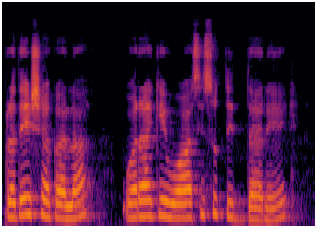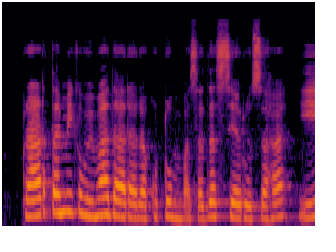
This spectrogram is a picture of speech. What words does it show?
ಪ್ರದೇಶಗಳ ಹೊರಗೆ ವಾಸಿಸುತ್ತಿದ್ದರೆ ಪ್ರಾಥಮಿಕ ವಿಮಾದಾರರ ಕುಟುಂಬ ಸದಸ್ಯರು ಸಹ ಈ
